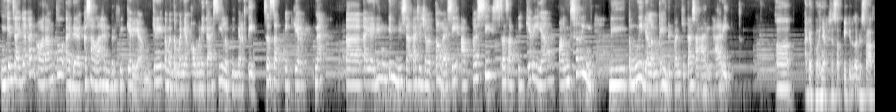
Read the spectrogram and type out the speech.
mungkin saja kan orang tuh ada kesalahan berpikir ya. Mungkin teman-teman yang komunikasi lebih ngerti sesat pikir. Nah, uh, kayak di mungkin bisa kasih contoh nggak sih apa sih sesat pikir yang paling sering ditemui dalam kehidupan kita sehari-hari? Uh, ada banyak sesat pikir itu ada 100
